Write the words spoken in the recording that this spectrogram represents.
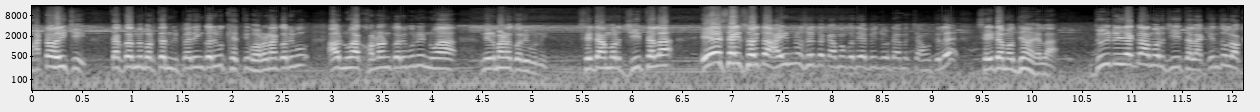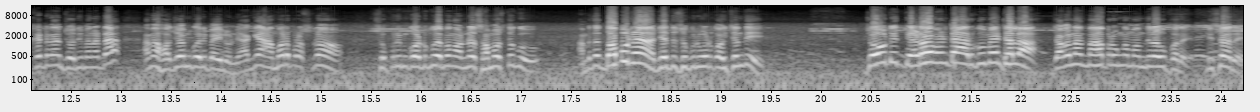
ফাট হয়েছি তাকে আমি বর্তমানে রিপেয়ারিং করবু ক্ষতি ভরণা করবু আউ নূয়া খনন করবুনি নূয়া নির্মাণ করবুনি ସେଇଟା ଆମର ଜିତ୍ ହେଲା ଏଏସ୍ଆଇ ସହିତ ଆଇନର ସହିତ କାମ କରିବା ପାଇଁ ଯେଉଁଟା ଆମେ ଚାହୁଁଥିଲେ ସେଇଟା ମଧ୍ୟ ହେଲା ଦୁଇଟି ଯାକ ଆମର ଜିତ୍ ହେଲା କିନ୍ତୁ ଲକ୍ଷେ ଟଙ୍କା ଜୋରିମାନାଟା ଆମେ ହଜମ କରିପାରିଲୁନି ଆଜ୍ଞା ଆମର ପ୍ରଶ୍ନ ସୁପ୍ରିମକୋର୍ଟକୁ ଏବଂ ଅନ୍ୟ ସମସ୍ତଙ୍କୁ ଆମେ ତ ଦେବୁ ନା ଯେହେତୁ ସୁପ୍ରିମକୋର୍ଟ କହିଛନ୍ତି ଯେଉଁଠି ଦେଢ଼ ଘଣ୍ଟା ଆର୍ଗୁମେଣ୍ଟ ହେଲା ଜଗନ୍ନାଥ ମହାପ୍ରଭୁଙ୍କ ମନ୍ଦିର ଉପରେ ବିଷୟରେ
